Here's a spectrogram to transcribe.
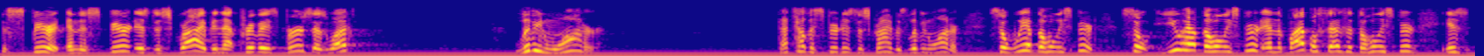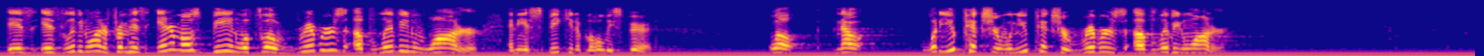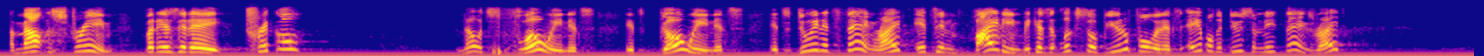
The Spirit. And the Spirit is described in that previous verse as what? Living water. That's how the Spirit is described as living water. So we have the Holy Spirit. So you have the Holy Spirit, and the Bible says that the Holy Spirit is, is, is living water. From his innermost being will flow rivers of living water. And he is speaking of the Holy Spirit. Well, now, what do you picture when you picture rivers of living water? A mountain stream. But is it a trickle? No, it's flowing, it's it's going, it's it's doing its thing, right? It's inviting because it looks so beautiful and it's able to do some neat things, right?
